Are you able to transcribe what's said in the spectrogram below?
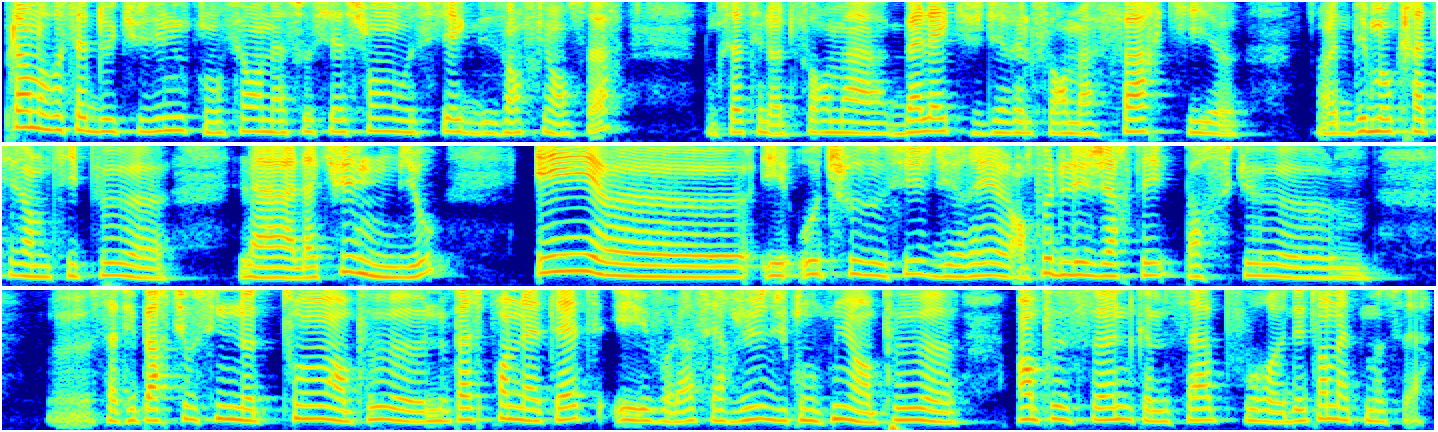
plein de recettes de cuisine qu'on fait en association aussi avec des influenceurs. Donc ça, c'est notre format Balek, je dirais le format phare qui démocratise un petit peu la, cuisine bio. Et, et autre chose aussi, je dirais un peu de légèreté parce que euh, ça fait partie aussi de notre ton, un peu euh, ne pas se prendre la tête et voilà faire juste du contenu un peu euh, un peu fun comme ça pour détendre l'atmosphère.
